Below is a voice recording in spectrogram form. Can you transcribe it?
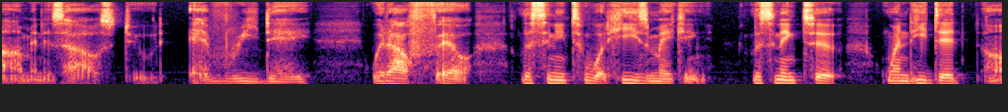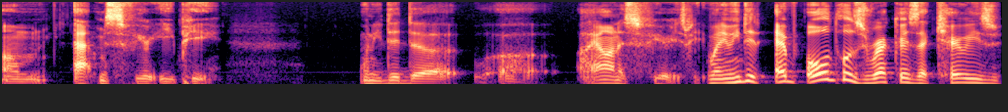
I'm in his house, dude. Every day without fail, listening to what he's making, listening to when he did um, Atmosphere EP, when he did the uh, Ionosphere, when he did every, all those records that Kerry's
